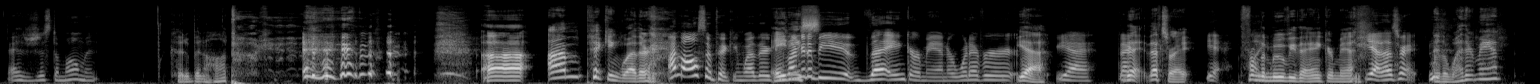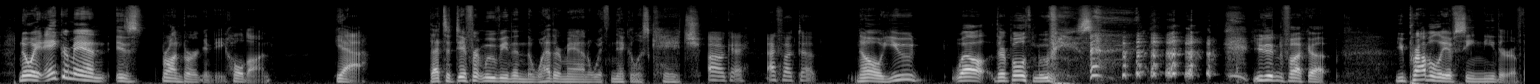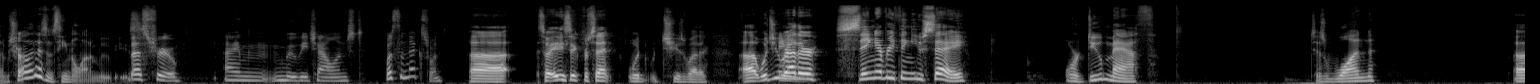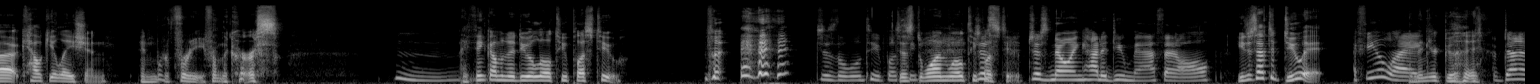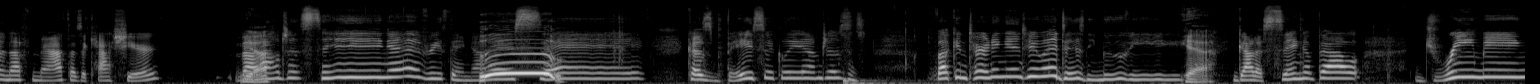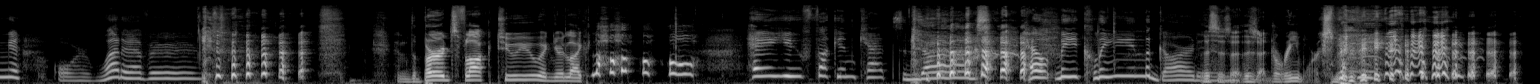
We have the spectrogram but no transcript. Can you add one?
that was just a moment. Could have been a hot pocket. uh, I'm picking weather. I'm also picking weather because I'm gonna be the anchor man or whatever. Yeah, Yeah. That, Th- that's right. yeah. From hell the yeah. movie The Anchorman. Yeah, that's right. Or The Weatherman? No, wait, Anchorman is Ron Burgundy. Hold on. Yeah. That's a different movie than The Weatherman with Nicolas Cage. Oh, okay. I fucked up. No, you. Well, they're both movies. you didn't fuck up. You probably have seen neither of them. Charlotte hasn't seen a lot of movies. That's true. I'm movie challenged. What's the next one? Uh, so 86% would, would choose weather. Uh, would you Eight. rather sing everything you say or do math? Just one uh, calculation, and we're free from the curse. Hmm. I think I'm going to do a little 2 plus 2. Just a little two plus Just two. one little 2 just, 2. just knowing how to do math at all. You just have to do it, I feel and then you're good. I've done enough math as a cashier that Yeah. I'll just sing everything I Ooh. say. Cause basically I'm just fucking turning into a Disney movie. Yeah. Gotta sing about dreaming or whatever. And the birds flock to you, and you're like, hey, you fucking cats and dogs, help me clean the garden. This is a this is a DreamWorks movie.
